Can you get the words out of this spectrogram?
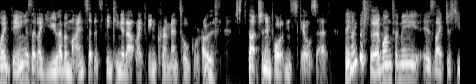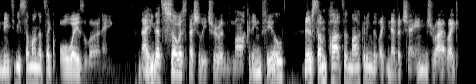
Point being is that like you have a mindset that's thinking about like incremental growth, such an important skill set. I think like the third one for me is like just you need to be someone that's like always learning. I think that's so especially true in the marketing field. There's some parts of marketing that like never change, right? Like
